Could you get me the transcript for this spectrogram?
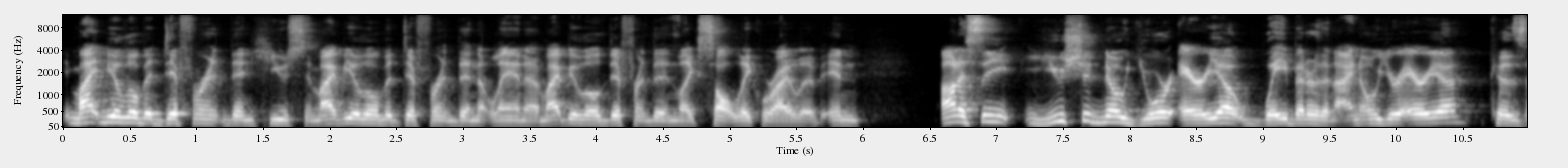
it might be a little bit different than Houston might be a little bit different than Atlanta it might be a little different than like Salt Lake where I live and honestly you should know your area way better than I know your area because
